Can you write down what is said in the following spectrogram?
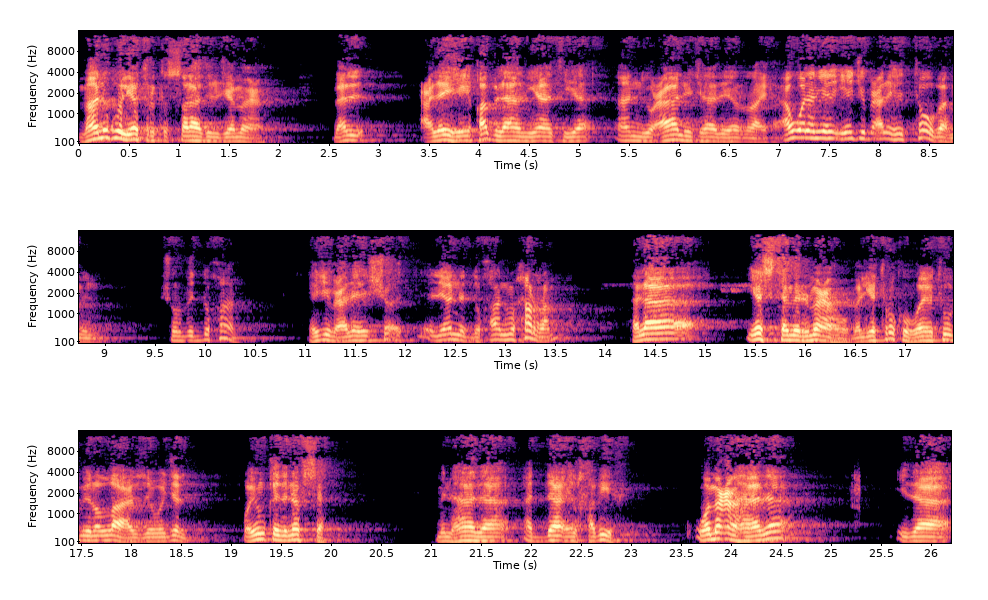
ما نقول يترك الصلاة الجماعة بل عليه قبل أن يأتي أن يعالج هذه الرائحة. أولا يجب عليه التوبة من شرب الدخان. يجب عليه الش... لأن الدخان محرم فلا يستمر معه بل يتركه ويتوب إلى الله عز وجل وينقذ نفسه من هذا الداء الخبيث. ومع هذا إذا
